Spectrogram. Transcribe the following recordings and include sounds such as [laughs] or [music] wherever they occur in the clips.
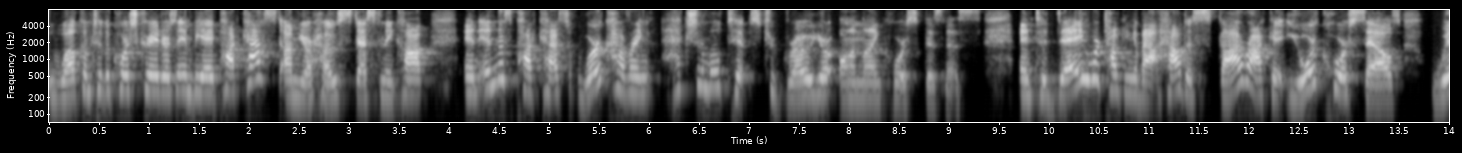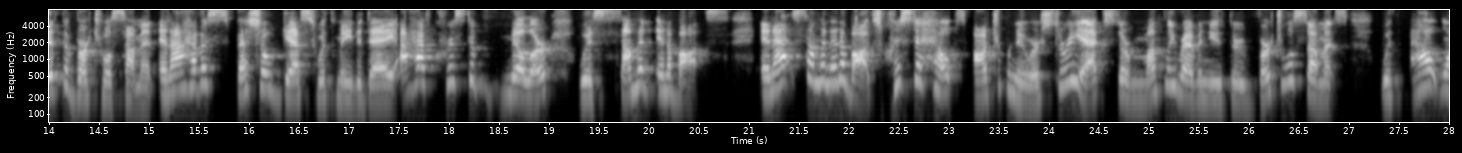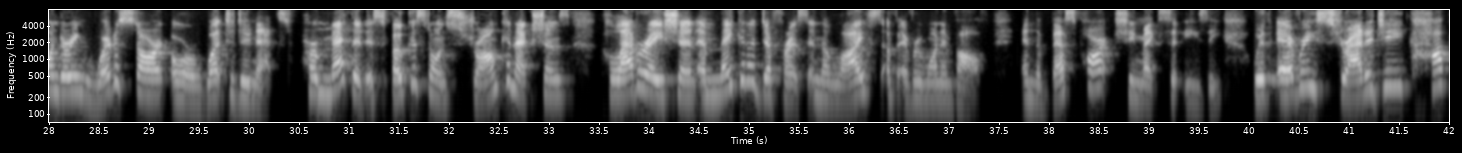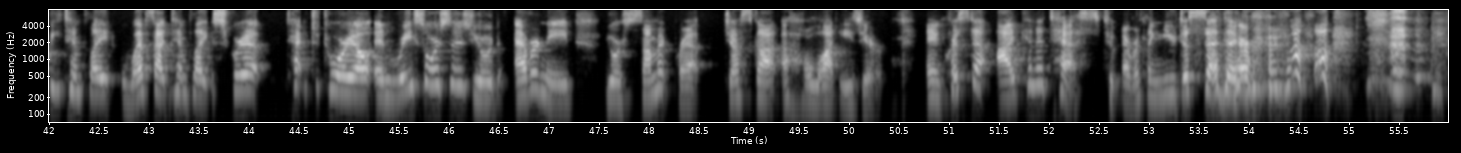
Welcome to the Course Creators MBA podcast. I'm your host, Destini Copp. And in this podcast, we're covering actionable tips to grow your online course business. And today we're talking about how to skyrocket your course sales with the virtual summit. And I have a special guest with me today. I have Krista Miller with Summit in a Box. And at Summit in a Box, Krista helps entrepreneurs 3x their monthly revenue through virtual summits without wondering where to start or what to do next. Her method is focused on strong connections, collaboration, and making a difference in the lives of everyone involved. And the best part, she makes it easy. With every strategy, copy template, website template, script, tech tutorial, and resources you would ever need, your summit prep just got a whole lot easier. And Krista, I can attest to everything you just said there. [laughs] [laughs]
